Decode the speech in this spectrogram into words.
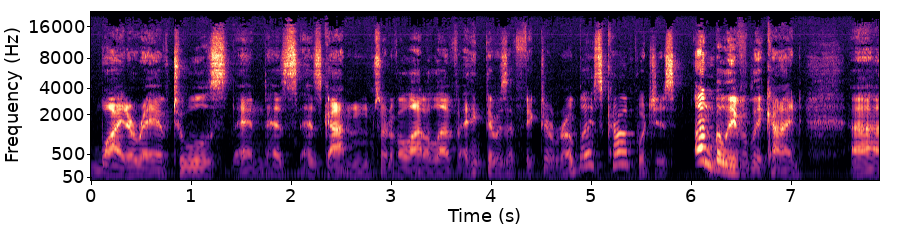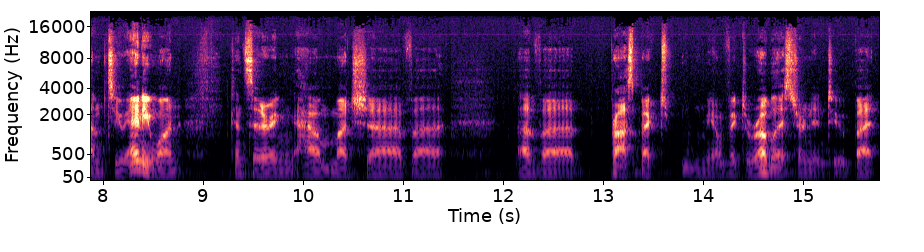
wide array of tools and has has gotten sort of a lot of love. I think there was a Victor Robles comp, which is unbelievably kind um, to anyone, considering how much of a, of a prospect you know Victor Robles turned into. But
